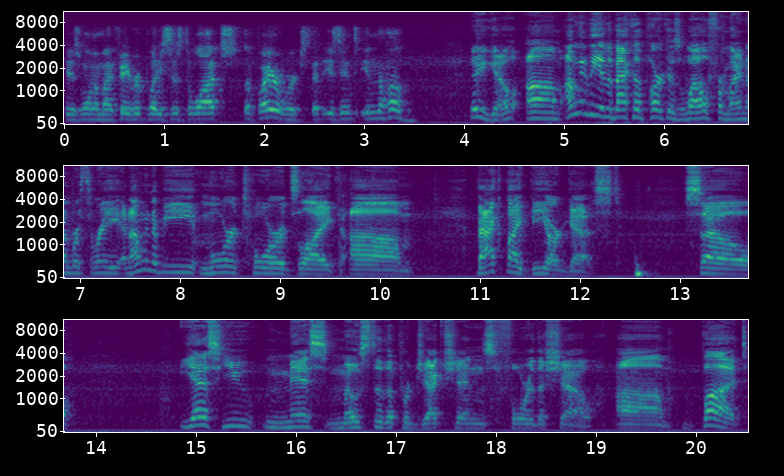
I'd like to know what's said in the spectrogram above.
is one of my favorite places to watch the fireworks that isn't in the hub. There you go. Um, I'm going to be in the back of the park as well for my number three, and I'm going to be more towards like um, back by Be Our Guest. So, yes, you miss most of the projections for the show, um, but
